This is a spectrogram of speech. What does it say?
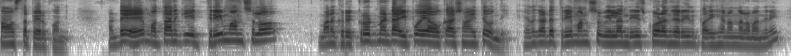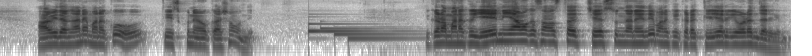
సంస్థ పేర్కొంది. అంటే మొత్తానికి త్రీ మంత్స్లో మనకు రిక్రూట్మెంట్ అయిపోయే అవకాశం అయితే ఉంది. ఎందుకంటే త్రీ మంత్స్ వీళ్ళని తీసుకోవడం జరిగింది పదిహేను వందల మందిని. ఆ విధంగానే మనకు తీసుకునే అవకాశం ఉంది. ఇక్కడ మనకు ఏ నియామక సంస్థ చేస్తుందనేది మనకి ఇక్కడ క్లియర్గా ఇవ్వడం జరిగింది.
